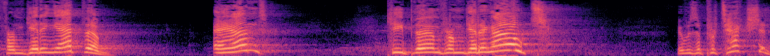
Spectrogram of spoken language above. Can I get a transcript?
from getting at them and keep them from getting out. It was a protection.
